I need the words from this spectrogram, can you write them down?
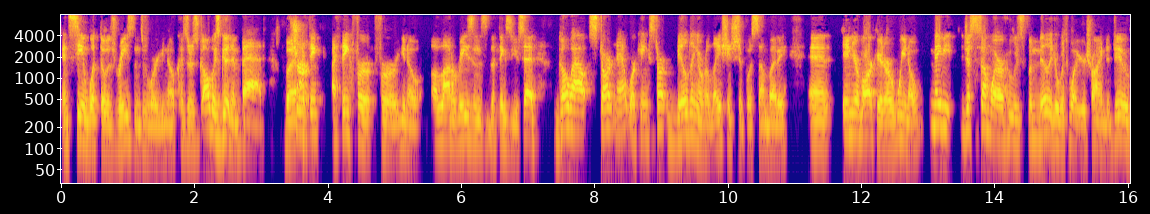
and seeing what those reasons were. You know, because there's always good and bad but sure. I think I think for for you know a lot of reasons, the things that you said, go out, start networking, start building a relationship with somebody, and in your market, or you know maybe just somewhere who's familiar with what you're trying to do,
